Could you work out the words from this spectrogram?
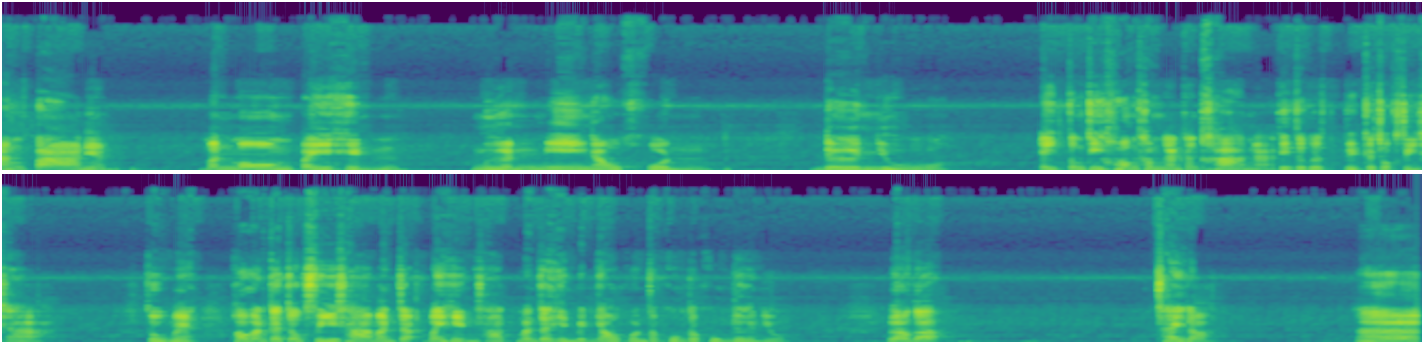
หางตาเนี่ยมันมองไปเห็นเหมือนมีเงาคนเดินอยู่ไอ้ตรงที่ห้องทำงานข้างๆอะ ที่ติดกระจกสีชา ถูกไหมเพราะมันกระจกสีชามันจะไม่เห็นชัด มันจะเห็นเป็นเงาคนตะคุ่มตะคุ่มเดินอยู่ เราก็ ใช่เหรออ่า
